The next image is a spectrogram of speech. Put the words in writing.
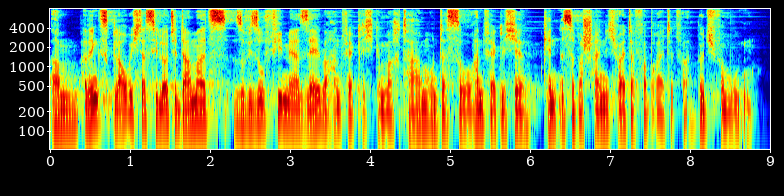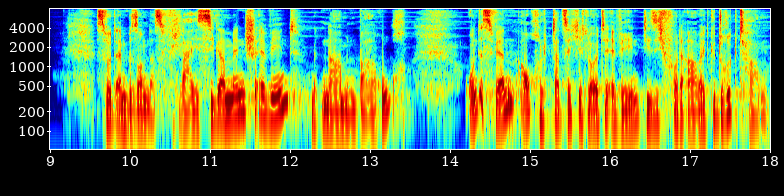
Ähm, allerdings glaube ich, dass die Leute damals sowieso viel mehr selber handwerklich gemacht haben und dass so handwerkliche Kenntnisse wahrscheinlich weiter verbreitet waren, würde ich vermuten. Es wird ein besonders fleißiger Mensch erwähnt mit Namen Baruch. Und es werden auch tatsächlich Leute erwähnt, die sich vor der Arbeit gedrückt haben.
